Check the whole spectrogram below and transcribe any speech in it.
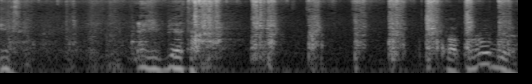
Чё, ребята, попробую.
